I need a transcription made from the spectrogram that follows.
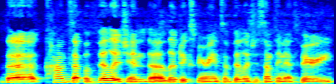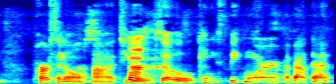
the concept of village and the lived experience of village is something that's very personal uh, to you. Mm. So, can you speak more about that?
